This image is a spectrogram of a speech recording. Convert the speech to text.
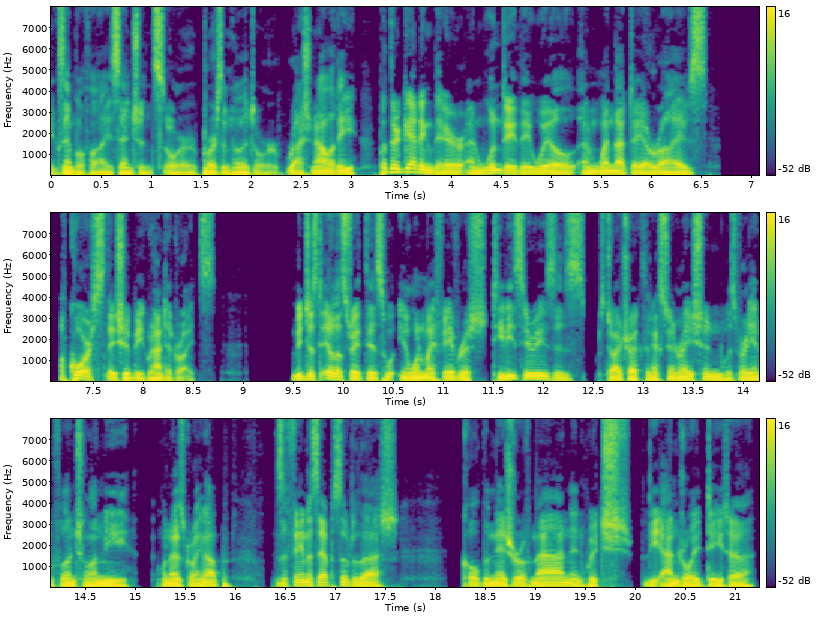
exemplify sentience or personhood or rationality, but they're getting there, and one day they will, and when that day arrives, of course they should be granted rights. I mean, just illustrate this, you know, one of my favorite TV series is Star Trek: The Next Generation. Was very influential on me when I was growing up. There's a famous episode of that called "The Measure of Man," in which the android Data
